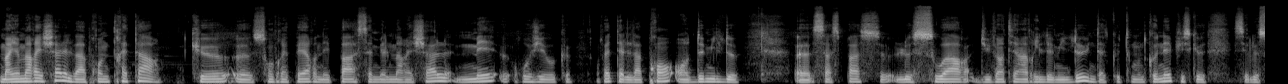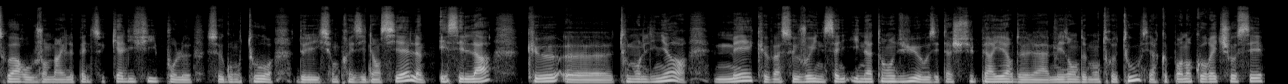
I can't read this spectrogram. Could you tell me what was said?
Marion Maréchal, elle va apprendre très tard que euh, son vrai père n'est pas Samuel Maréchal, mais euh, Roger Hauque. En fait, elle l'apprend en 2002. Euh, ça se passe le soir du 21 avril 2002, une date que tout le monde connaît, puisque c'est le soir où Jean-Marie Le Pen se qualifie pour le second tour de l'élection présidentielle. Et c'est là que tout le monde l'ignore, mais que va se jouer une scène inattendue aux étages supérieurs de la maison de Montretout. C'est-à-dire que pendant qu'au rez-de-chaussée,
